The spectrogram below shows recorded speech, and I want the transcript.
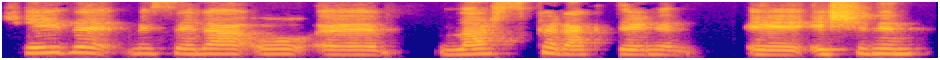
Şeyde mesela o e, Lars karakterinin e, eşinin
